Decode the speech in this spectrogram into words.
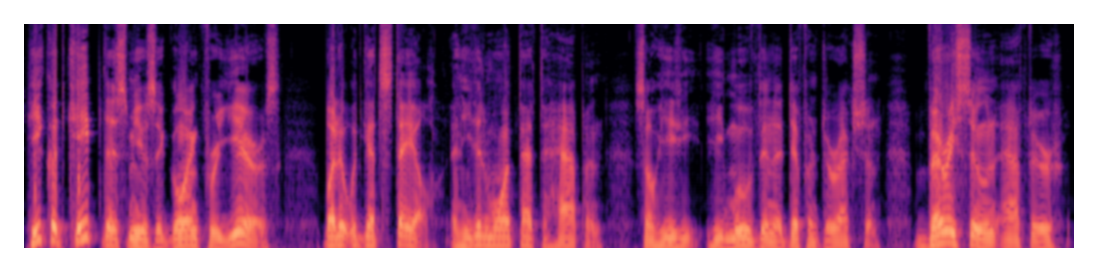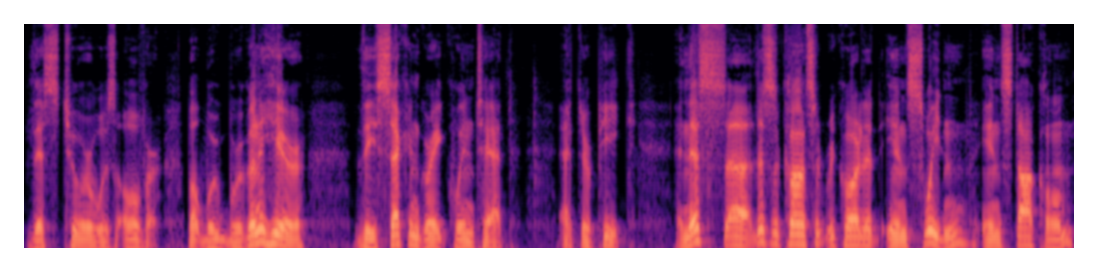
he could keep this music going for years, but it would get stale, and he didn't want that to happen. So he he moved in a different direction very soon after this tour was over. But we're, we're going to hear the second great quintet at their peak. And this, uh, this is a concert recorded in Sweden, in Stockholm,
